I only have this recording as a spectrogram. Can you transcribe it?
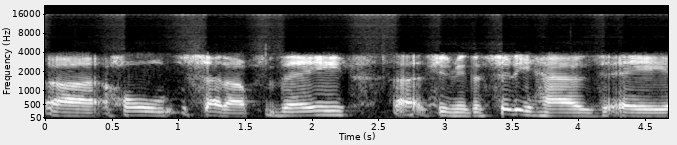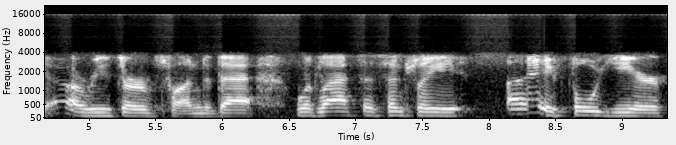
uh, whole setup, they, uh, excuse me, the city has a, a reserve fund that would last essentially uh, a full year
